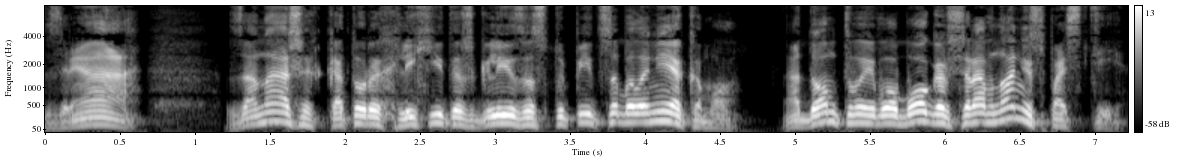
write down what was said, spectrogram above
Зря! За наших, которых лихито жгли, заступиться было некому, а дом твоего бога все равно не спасти.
